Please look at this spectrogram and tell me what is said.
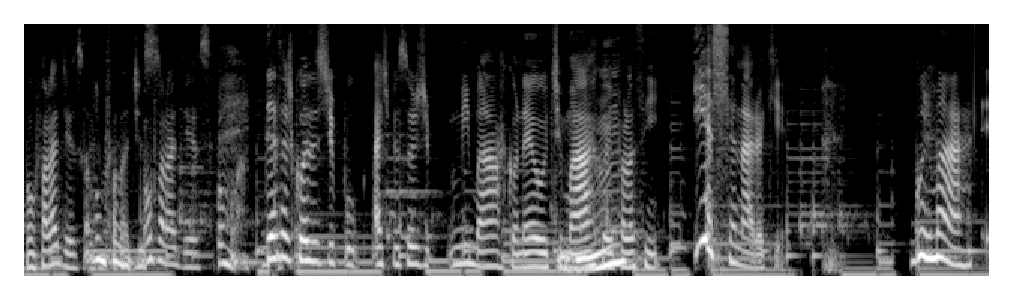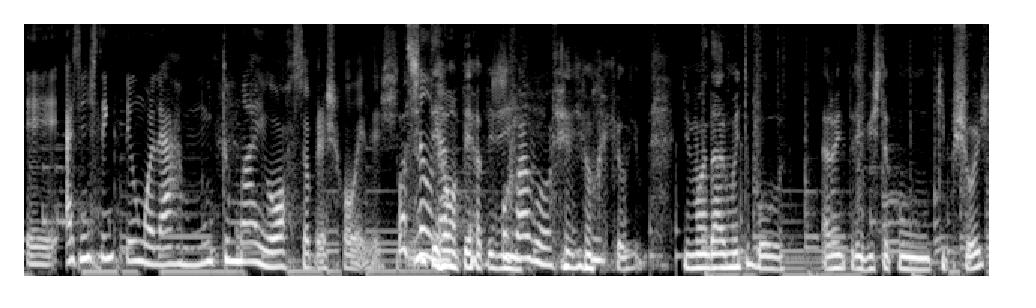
Vamos falar disso. Então vamos falar disso. Vamos falar disso. Vamos lá. Dessas coisas, tipo, as pessoas me marcam, né? Ou te Uhum. marcam e falam assim: e esse cenário aqui? Gusmar, é, a gente tem que ter um olhar muito maior sobre as coisas. Posso Não interromper rapidinho? Por favor. Teve uma que eu vi, me mandaram muito boa. Era uma entrevista com o Kipchoge.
